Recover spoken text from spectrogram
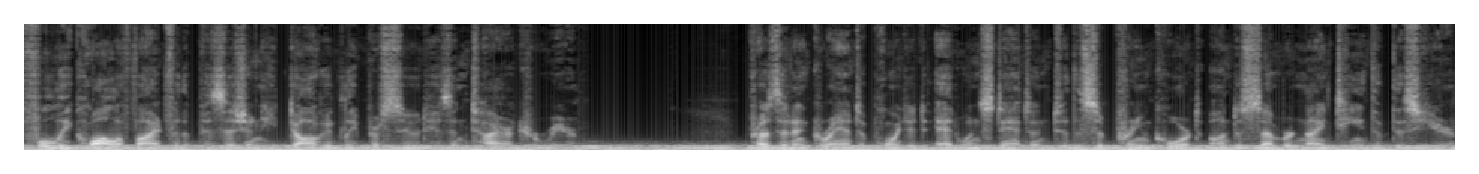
fully qualified for the position he doggedly pursued his entire career. President Grant appointed Edwin Stanton to the Supreme Court on December 19th of this year.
